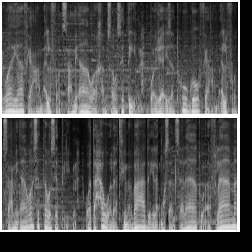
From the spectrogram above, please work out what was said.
رواية في عام 1965 وجائزة هوغو في عام 1966 وتحولت فيما بعد إلى مسلسلات وأفلام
